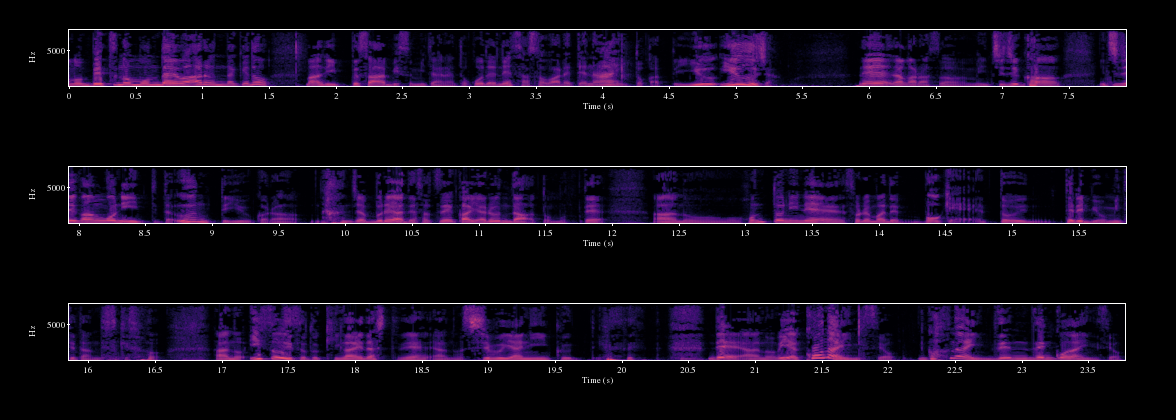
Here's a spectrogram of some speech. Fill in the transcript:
の別の問題はあるんだけど、まあ、リップサービスみたいなとこでね、誘われてないとかって言う、言うじゃん。ねだからさ、1時間、1時間後にって言ったら、うんって言うから、じゃあブレアで撮影会やるんだと思って、あの、本当にね、それまでボケーっとテレビを見てたんですけど、あの、いそいそと着替え出してね、あの、渋谷に行くっていう。で、あの、いや、来ないんですよ。来ない、全然来ないんですよ。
